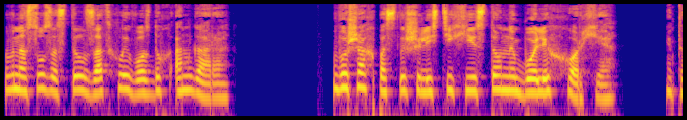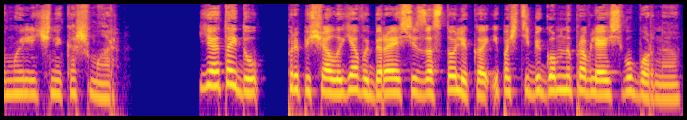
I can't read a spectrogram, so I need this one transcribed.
В носу застыл затхлый воздух ангара. В ушах послышались тихие стоны боли Хорхе. Это мой личный кошмар. «Я отойду», — пропищала я, выбираясь из-за столика и почти бегом направляясь в уборную.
